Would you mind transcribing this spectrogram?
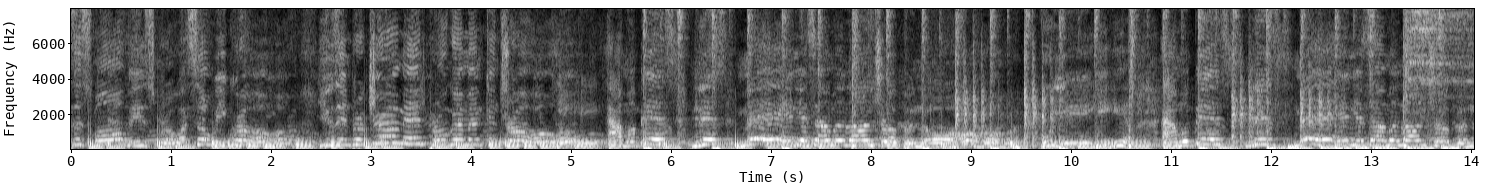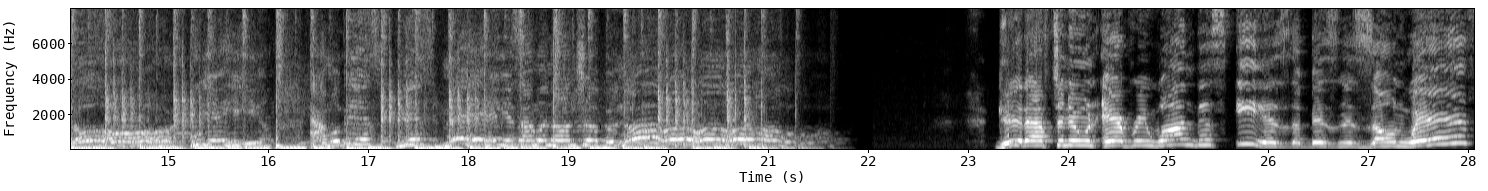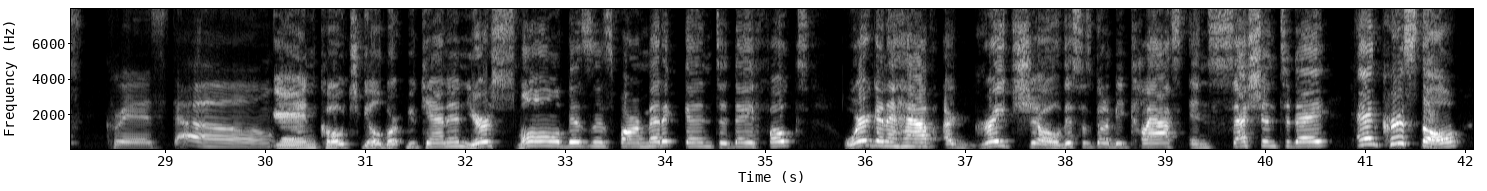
As a small biz pro, so we grow. Using procurement, program, and control. I'm a businessman, yes, I'm an entrepreneur. Oh, yeah. I'm a businessman, yes, I'm an entrepreneur. Oh, yeah. I'm a businessman, yes, I'm an entrepreneur. Good afternoon, everyone. This is the Business Zone with Crystal. and Coach Gilbert Buchanan, your small business paramedic. And today, folks, we're going to have a great show. This is going to be class in session today. And Crystal,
